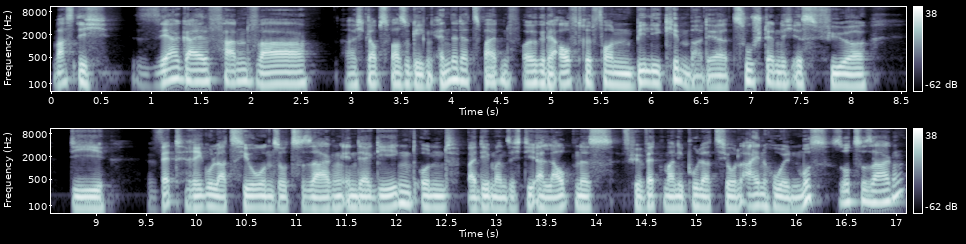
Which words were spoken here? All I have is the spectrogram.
was ich sehr geil fand, war, ich glaube, es war so gegen Ende der zweiten Folge, der Auftritt von Billy Kimber, der zuständig ist für die Wettregulation sozusagen in der Gegend und bei dem man sich die Erlaubnis für Wettmanipulation einholen muss, sozusagen.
